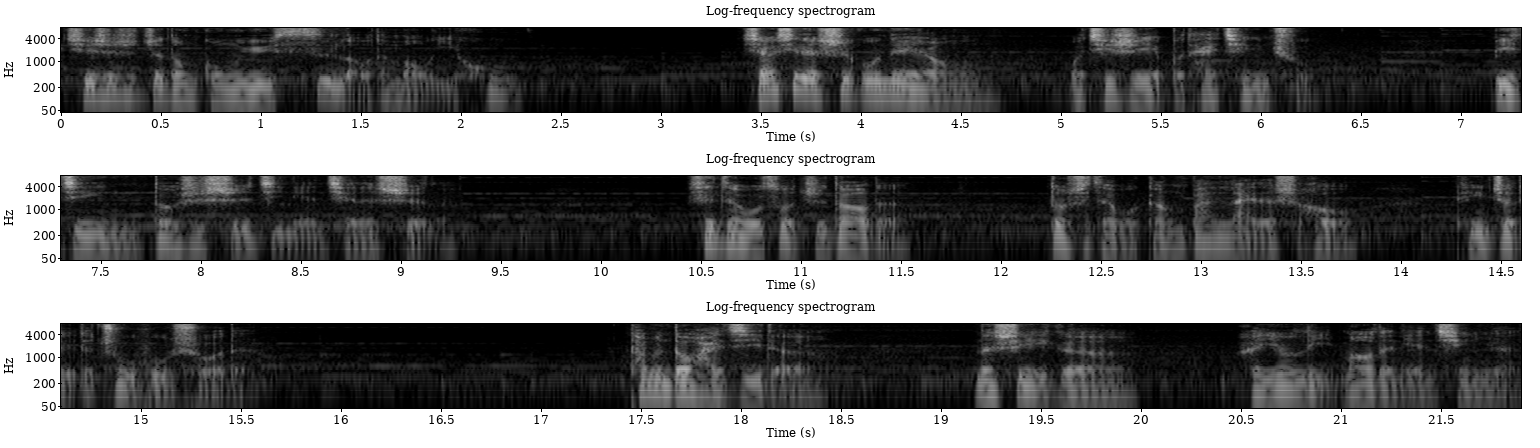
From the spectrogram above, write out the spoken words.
其实是这栋公寓四楼的某一户。详细的事故内容，我其实也不太清楚，毕竟都是十几年前的事了。现在我所知道的，都是在我刚搬来的时候，听这里的住户说的。他们都还记得，那是一个很有礼貌的年轻人，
